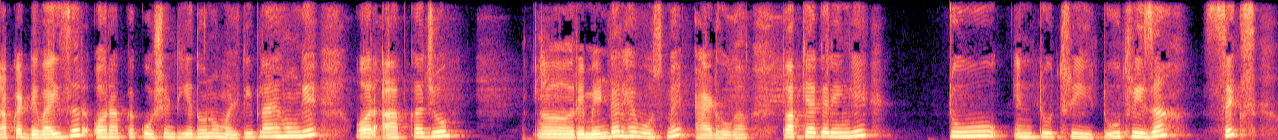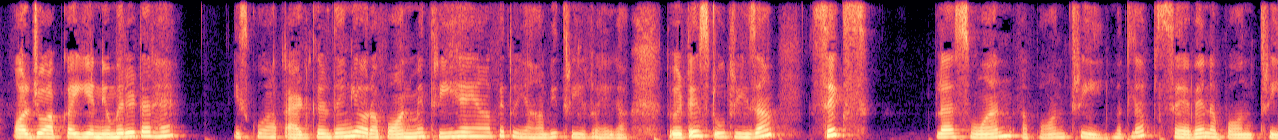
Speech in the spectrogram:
आपका डिवाइज़र और आपका कोशेंट ये दोनों मल्टीप्लाई होंगे और आपका जो रिमाइंडर है वो उसमें ऐड होगा। तो आप क्या करेंगे? Two into three, two three ज़ा, सिक्स और जो आपका ये न्यूमरेटर है, इसको आप ऐड कर देंगे और अपॉन में थ्री है यहाँ पे तो यहाँ भी थ्री रहेगा। तो इट इज़ टू थ्री ज़ा, six plus one upon three मतलब सेवन अपॉन थ्री।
